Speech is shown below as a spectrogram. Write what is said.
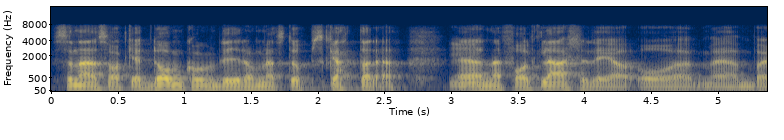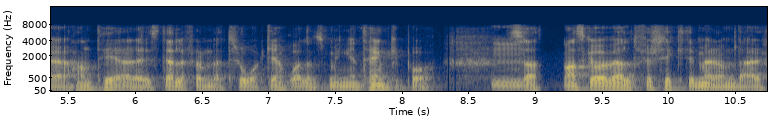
sådana här saker. De kommer bli de mest uppskattade Mm. eh, när folk lär sig det och eh, börjar hantera det istället för de där tråkiga hålen som ingen tänker på. Mm. Så att man ska vara väldigt försiktig med de där.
